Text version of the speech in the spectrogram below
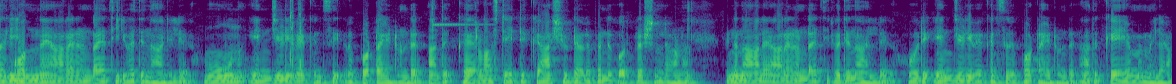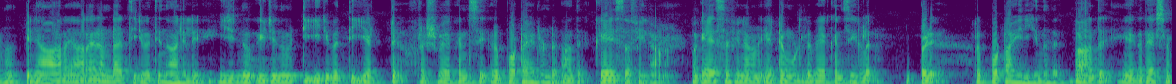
അതിൽ ഒന്ന് ആറ് രണ്ടായിരത്തി ഇരുപത്തി നാലിൽ മൂന്ന് എൻ ജി ഡി വേക്കൻസി റിപ്പോർട്ടായിട്ടുണ്ട്. അത് കേരള സ്റ്റേറ്റ് കാഷ്യൂ ഡെവലപ്മെന്റ് കോർപ്പറേഷനിലാണ്. പിന്നെ നാല് ആറ് രണ്ടായിരത്തി ഇരുപത്തി നാലിൽ ഒരു എൻ ജി ഡി വേക്കൻസി റിപ്പോർട്ടായിട്ടുണ്ട്. അത് കെ എം എമ്മിലാണ്. പിന്നെ ആറ് ആറ് രണ്ടായിരത്തി ഇരുപത്തി നാലിൽ ഇരുന്നൂ ഇരുന്നൂറ്റി ഇരുപത്തി എട്ട് ഫ്രഷ് വേക്കൻസി റിപ്പോർട്ടായിട്ടുണ്ട്. അത് കെ എസ് എഫിലാണ് അപ്പോൾ കെ എസ് എഫിലാണ് ഏറ്റവും കൂടുതൽ വേക്കൻസികൾ ഇപ്പോഴും റിപ്പോർട്ടായിരിക്കുന്നത്. അപ്പോൾ അത് ഏകദേശം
